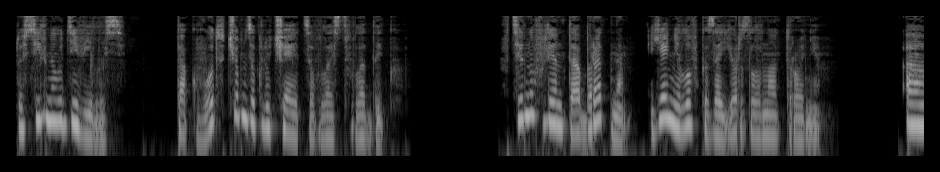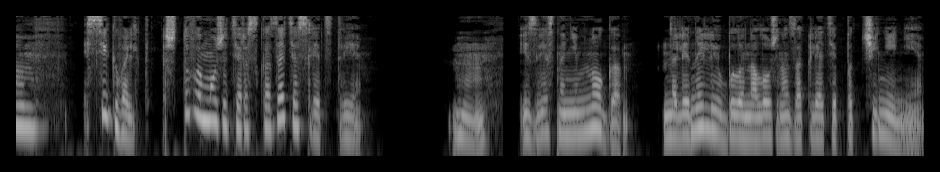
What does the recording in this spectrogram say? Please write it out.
то сильно удивилась. Так вот в чем заключается власть владык. Втянув ленты обратно, я неловко заерзала на троне. А, Сигвальд, что вы можете рассказать о следствии? М -м, известно немного. На Линелию было наложено заклятие подчинения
